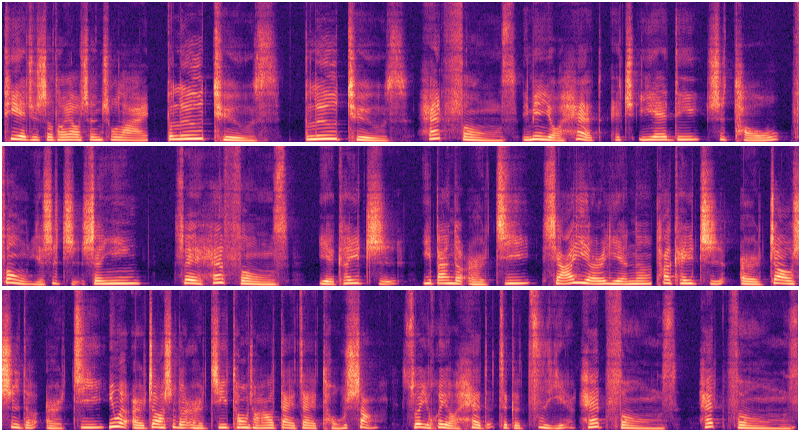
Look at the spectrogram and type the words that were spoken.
th 舌头要伸出来。Bluetooth Bluetooth headphones 里面有 head h e a d 是头，phone 也是指声音，所以 headphones 也可以指一般的耳机。狭义而言呢，它可以指耳罩式的耳机，因为耳罩式的耳机通常要戴在头上，所以会有 head 这个字眼。headphones headphones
